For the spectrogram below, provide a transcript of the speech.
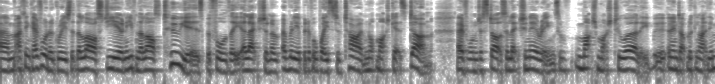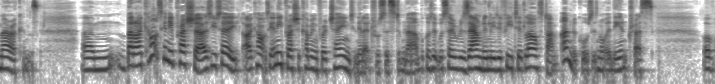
Um, I think everyone agrees that the last year and even the last two years before the election are, are really a bit of a waste of time. Not much gets done. Everyone just starts electioneering much, much too early. We end up looking like the Americans. Um, but I can't see any pressure, as you say, I can't see any pressure coming for a change in the electoral system now because it was so resoundingly defeated last time. And of course, it's not in the interests of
